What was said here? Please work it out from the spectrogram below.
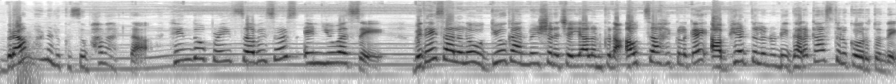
బ్రాహ్మణులకు శుభవార్త. Hindu priest services in USA. విదేశాలలో ఉద్యోగ అన్వేషణ చేయాలనుకున్న ఔత్సాహికులకై అభ్యర్థుల నుండి దరఖాస్తులు కోరుతుంది.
